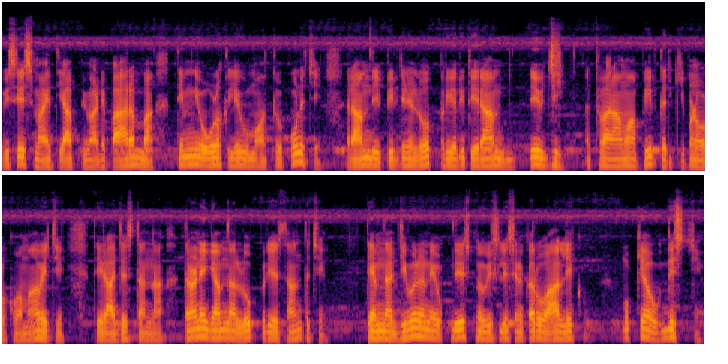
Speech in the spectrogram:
વિશેષ માહિતી આપવી માટે પ્રારંભમાં તેમની ઓળખ લેવું મહત્વપૂર્ણ છે. રામદેવ પીર જેને લોકપ્રિય રીતે રામદેવજી અથવા રામા પીર તરીકે પણ ઓળખવામાં આવે છે. તે રાજસ્થાનના ત્રણેય ગામના લોકપ્રિય સંત છે. તેમના જીવન અને ઉપદેશનું વિશ્લેષણ કરવો આ લેખ મુખ્ય ઉદ્દેશ છે.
